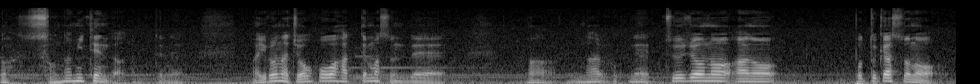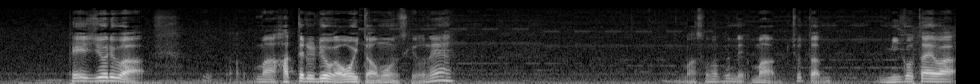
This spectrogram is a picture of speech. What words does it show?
ー、わそんな見てんだと思ってね、まあ、いろんな情報を貼ってますんで、まあなね、通常のあのポッドキャストのページよりは、まあ、貼ってる量が多いとは思うんですけどね、まあ、その分で、まあ、ちょっと見応えは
